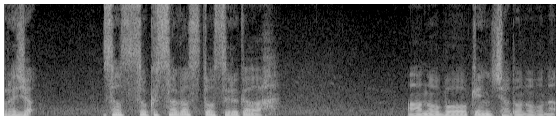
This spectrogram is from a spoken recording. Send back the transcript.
それじゃ早速探すとするか。あの冒険者殿をな。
